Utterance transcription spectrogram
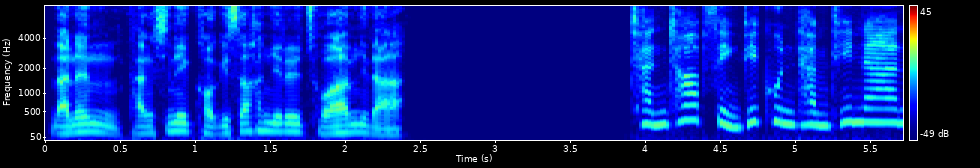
나는 당신이 거기서 한 일을 좋아합니다. ฉันชอบสิ่งที่คุณทำที่นั่น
